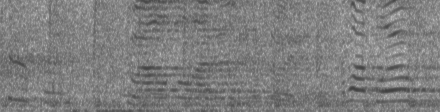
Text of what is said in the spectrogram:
purpose. 12, 11, choice. Come on, Blue.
